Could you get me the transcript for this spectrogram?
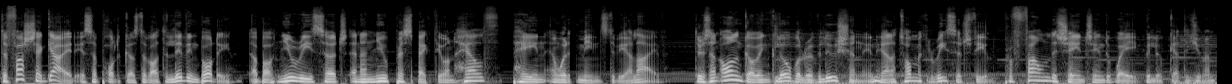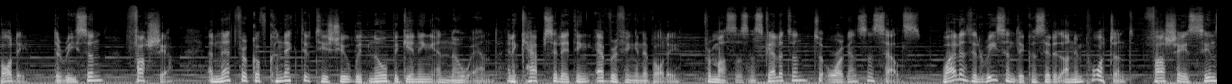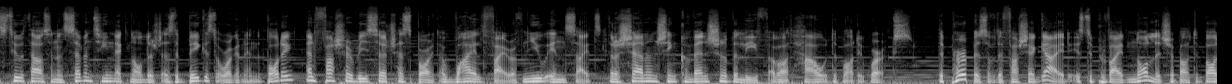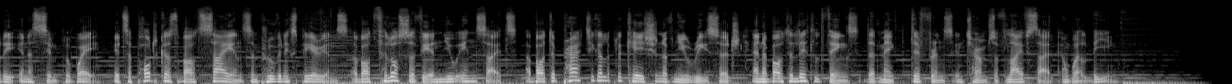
The Fascia Guide is a podcast about the living body, about new research and a new perspective on health, pain, and what it means to be alive. There's an ongoing global revolution in the anatomical research field, profoundly changing the way we look at the human body. The reason? Fascia, a network of connective tissue with no beginning and no end, encapsulating everything in the body, from muscles and skeleton to organs and cells. While until recently considered unimportant, fascia is since 2017 acknowledged as the biggest organ in the body, and fascia research has sparked a wildfire of new insights that are challenging conventional belief about how the body works. The purpose of the Fascia Guide is to provide knowledge about the body in a simple way. It's a podcast about science and proven experience, about philosophy and new insights, about the practical application of new research, and about the little things that make the difference in terms of lifestyle and well being.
